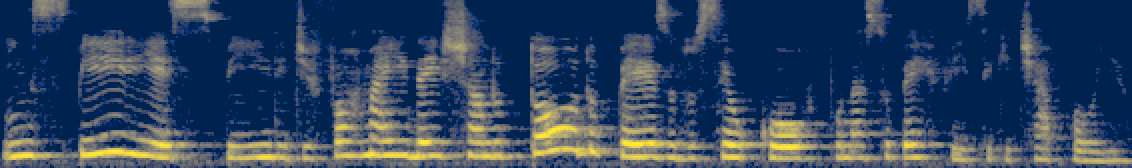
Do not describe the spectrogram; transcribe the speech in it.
Inspire e expire de forma a ir deixando todo o peso do seu corpo na superfície que te apoia.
